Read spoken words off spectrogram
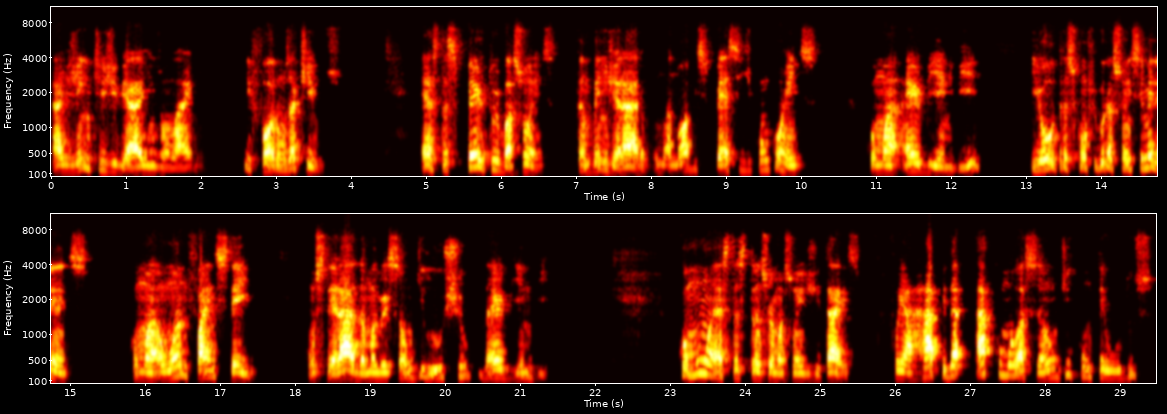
agentes de viagens online e fóruns ativos. Estas perturbações também geraram uma nova espécie de concorrentes, como a Airbnb e outras configurações semelhantes, como a One Fine Stay, considerada uma versão de luxo da Airbnb. Comum a estas transformações digitais foi a rápida acumulação de conteúdos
